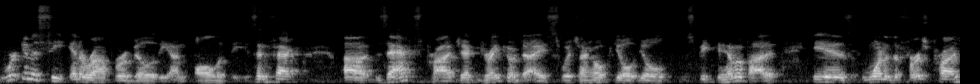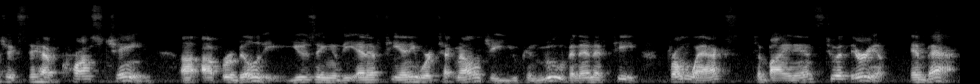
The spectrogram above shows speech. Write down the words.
we're going to see interoperability on all of these. In fact, uh, Zach's project, Draco Dice, which I hope you'll you'll speak to him about it, is one of the first projects to have cross chain uh, operability using the NFT Anywhere technology. You can move an NFT from Wax to Binance to Ethereum and back.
